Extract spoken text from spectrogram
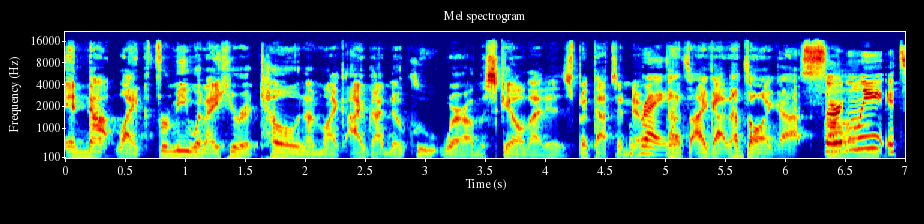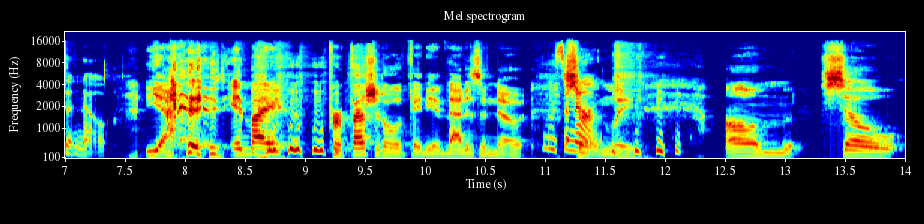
And not like for me when I hear a tone, I'm like I've got no clue where on the scale that is, but that's a note. Right. That's I got. That's all I got. Certainly, Um, it's a note. yeah. In my professional opinion, that is a note. A note. certainly. um. So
